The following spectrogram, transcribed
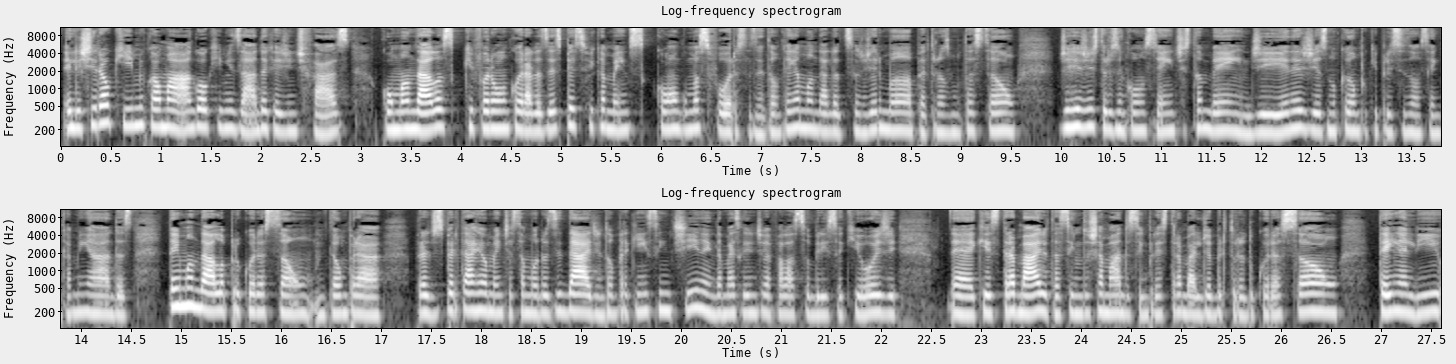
Elixir alquímico é uma água alquimizada que a gente faz com mandalas que foram ancoradas especificamente com algumas forças. Então, tem a mandala de Saint Germain para transmutação, de registros inconscientes também, de energias no campo que precisam ser encaminhadas. Tem mandala para o coração, então, para despertar realmente essa amorosidade. Então, para quem sentir, né, ainda mais que a gente vai falar sobre isso aqui hoje, é, que esse trabalho está sendo chamado assim para esse trabalho de abertura do coração, tem ali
